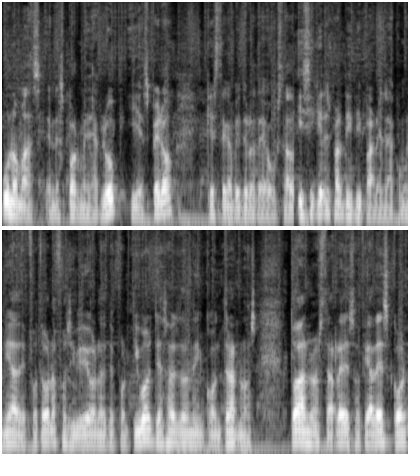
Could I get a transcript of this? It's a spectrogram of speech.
uno más en Sport Media Club y espero que este capítulo te haya gustado. Y si quieres participar en la comunidad de fotógrafos y videógrafos deportivos, ya sabes dónde encontrarnos todas nuestras redes sociales con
